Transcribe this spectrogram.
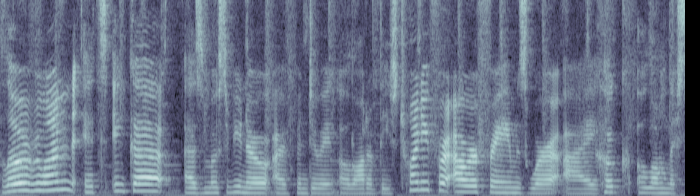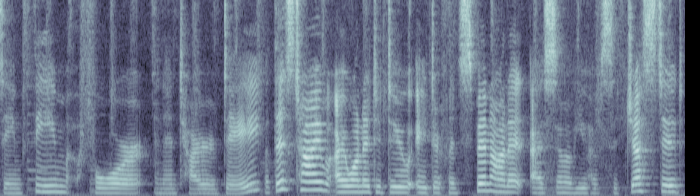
Hello everyone, it's Inga. As most of you know, I've been doing a lot of these 24 hour frames where I cook along the same theme for an entire day. But this time I wanted to do a different spin on it as some of you have suggested,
